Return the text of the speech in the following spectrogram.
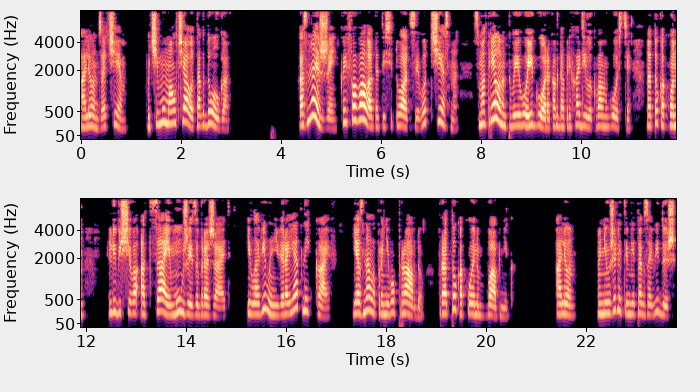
«Ален, зачем? Почему молчала так долго?» «А знаешь, Жень, кайфовала от этой ситуации, вот честно. Смотрела на твоего Егора, когда приходила к вам в гости, на то, как он любящего отца и мужа изображает, и ловила невероятный кайф. Я знала про него правду, про то, какой он бабник. Ален, ну неужели ты мне так завидуешь,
